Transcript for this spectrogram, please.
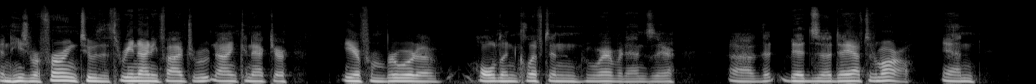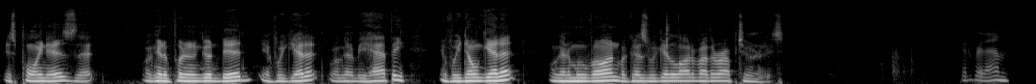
And he's referring to the 395 to Route 9 connector here from Brewer to Holden, Clifton, wherever it ends there, uh, that bids a day after tomorrow. And his point is that we're going to put in a good bid. If we get it, we're going to be happy. If we don't get it, we're going to move on because we get a lot of other opportunities. Good for them.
